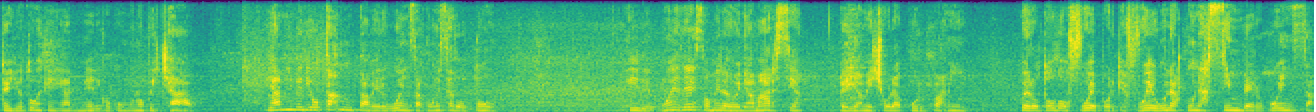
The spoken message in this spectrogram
que yo tuve que ir al médico con uno pichado. Y a mí me dio tanta vergüenza con ese doctor. Y después de eso, mire, doña Marcia, ella me echó la culpa a mí. Pero todo fue porque fue una, una sinvergüenza.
